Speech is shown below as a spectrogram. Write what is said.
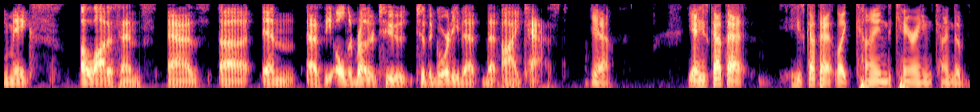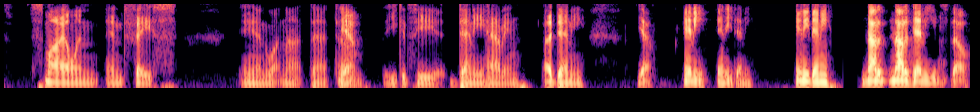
makes a lot of sense as uh and as the older brother to to the gordy that that i cast Yeah. Yeah, he's got that he's got that like kind, caring kind of smile and and face and whatnot that um, Yeah. that you could see Denny having. A Denny. Yeah, any any denny Any Denny? not a not a denny's though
